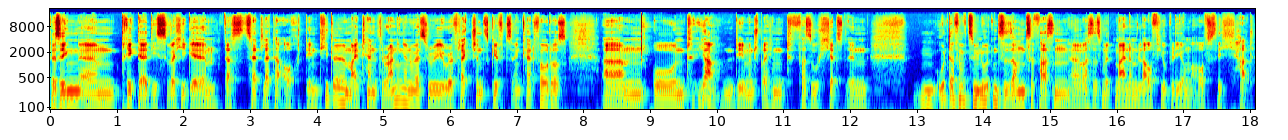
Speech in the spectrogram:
Deswegen ähm, trägt der dieswöchige das Z-Letter auch den Titel My 10th Running Anniversary, Reflections, Gifts and Cat Photos. Ähm, und ja, dementsprechend versuche ich jetzt in unter 15 Minuten zusammenzufassen, äh, was es mit meinem Laufjubiläum auf sich hat.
